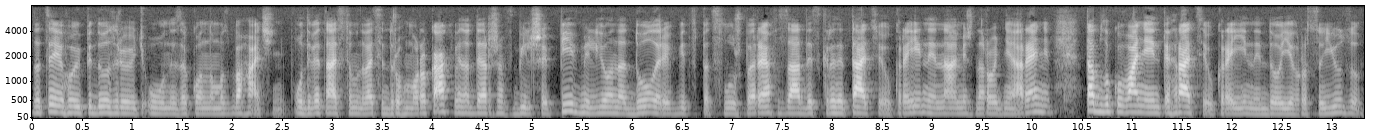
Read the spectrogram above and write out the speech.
За це його і підозрюють у незаконному збагаченні. У 19-22 роках він одержав більше півмільйона доларів від спецслужб РФ за дискредитацію України на міжнародній арені та блокування інтеграції України до Євросоюзу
